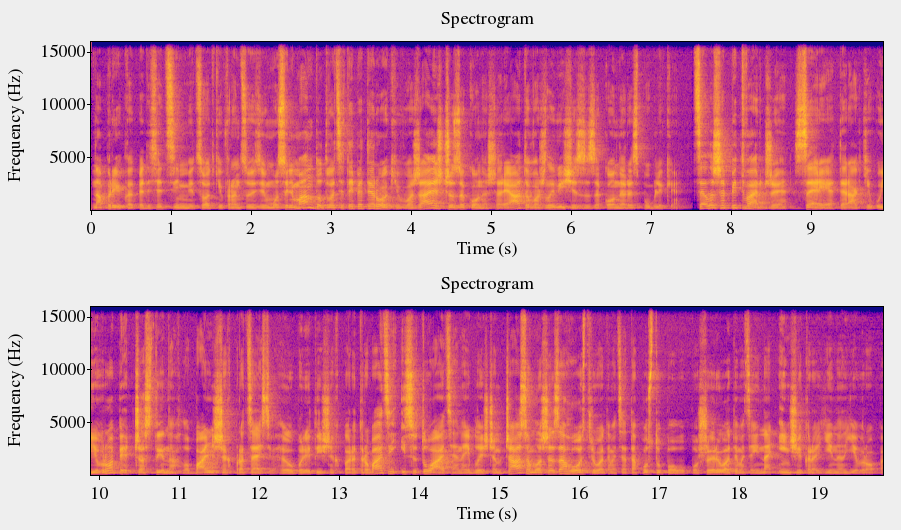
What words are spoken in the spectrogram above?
Наприклад, 57% французів-мусульман до 25 років вважає, що закони шаріату важливіші за закони республіки. Це лише підтверджує серія терактів у Європі, частина глобальніших процесів геополітичних перетрубацій, і ситуація найближчим часом лише загострюватиметься та поступово поширюватиметься і на інші країни Європи.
